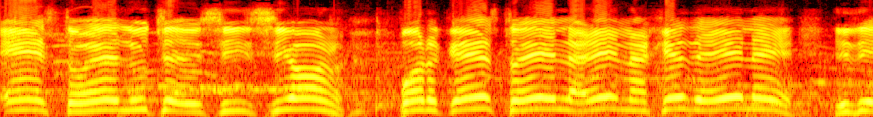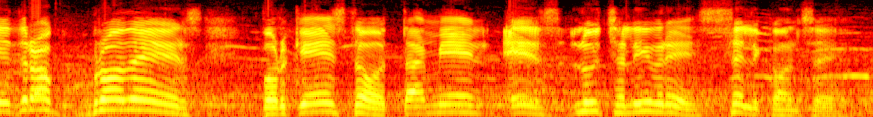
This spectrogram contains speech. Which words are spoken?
esto es lucha de exhibición, porque esto es la arena GDL y de Drop Brothers, porque esto también es lucha libre Siliconce.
